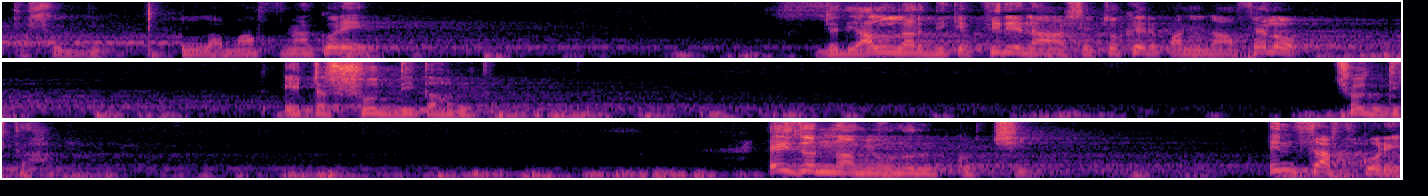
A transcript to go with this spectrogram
এটা আল্লাহ মাফ না করে, যদি আল্লাহর দিকে ফিরে না আসে, চোখের পানি না ফেলো, এটা শোধ দিতে হবে তো শোধ দিতে হবে। এই জন্য আমি অনুরোধ করছি, ইনসাফ করে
